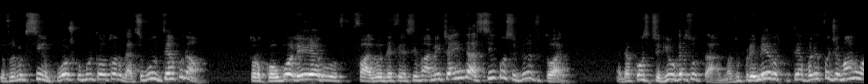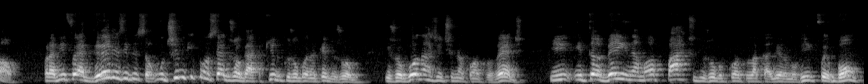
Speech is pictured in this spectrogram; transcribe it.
E o Flamengo se impôs com muita autoridade. Segundo tempo, não. Trocou o goleiro, falhou defensivamente, ainda assim conseguiu a vitória. Ainda conseguiu o resultado. Mas o primeiro tempo ali foi de manual. Para mim, foi a grande exibição. Um time que consegue jogar aquilo que jogou naquele jogo, e jogou na Argentina contra o Vélez, e, e também na maior parte do jogo contra o Lacalheira no Rio, que foi bom,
